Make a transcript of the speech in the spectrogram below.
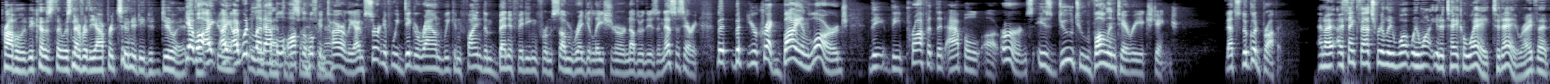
Probably because there was never the opportunity to do it. Yeah, well, But, I, you know, I, I wouldn't we'll let Apple off the hook entirely. I'm certain if we dig around, we can find them benefiting from some regulation or another that isn't necessary. But but you're correct. By and large, the the profit that Apple uh, earns is due to voluntary exchange. That's the good profit. And I, I think that's really what we want you to take away today, right? That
